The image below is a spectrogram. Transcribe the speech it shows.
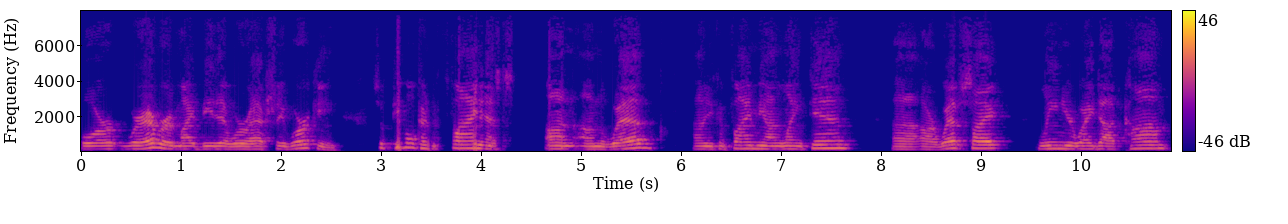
or wherever it might be that we're actually working. So people can find us on, on the web. Uh, you can find me on LinkedIn. Uh, our website, leanyourway.com,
